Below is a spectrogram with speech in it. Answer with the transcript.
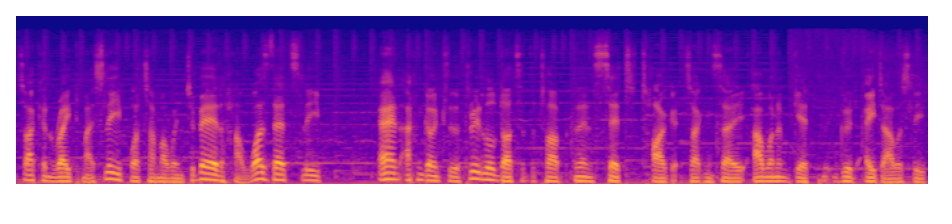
So I can rate my sleep, what time I went to bed, how was that sleep, and I can go into the three little dots at the top and then set target. So I can say, I want to get good eight hours sleep.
